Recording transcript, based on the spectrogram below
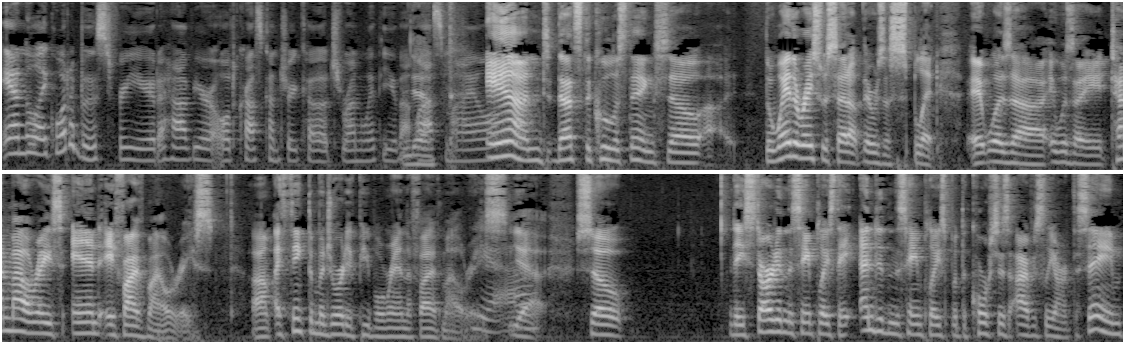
And like, what a boost for you to have your old cross country coach run with you that Yeah. last mile. And that's the coolest thing. So uh, the way the race was set up, there was a split. It was uh, it was a ten mile race and a five mile race. Um, I think the majority of people ran the five mile race. Yeah. So they started in the same place, they ended in the same place, but the courses obviously aren't the same.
